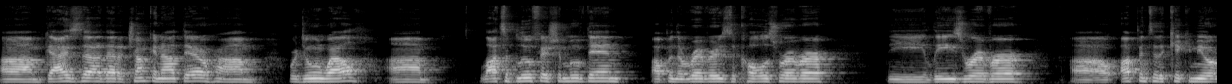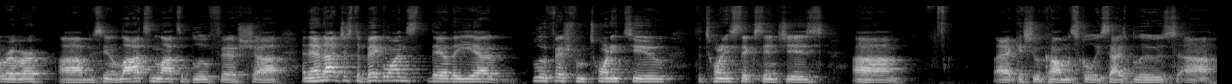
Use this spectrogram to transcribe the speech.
Um, guys that are chunking out there, um, we're doing well. Um, lots of bluefish have moved in up in the rivers, the Coles River, the Lees River, uh, up into the Kickamuit River. Uh, we've seen lots and lots of bluefish, uh, and they're not just the big ones. They're the uh, bluefish from 22 to 26 inches. Um, I guess you would call them the schoolie size blues, uh,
